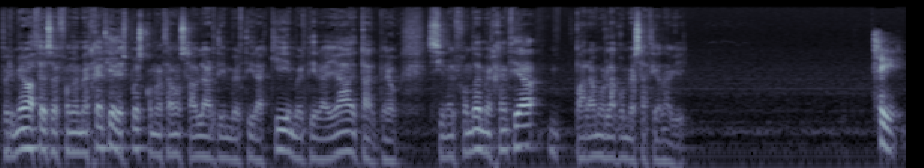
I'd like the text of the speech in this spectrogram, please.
primero haces el fondo de emergencia y después comenzamos a hablar de invertir aquí, invertir allá y tal, pero sin el fondo de emergencia paramos la conversación aquí. Sí,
